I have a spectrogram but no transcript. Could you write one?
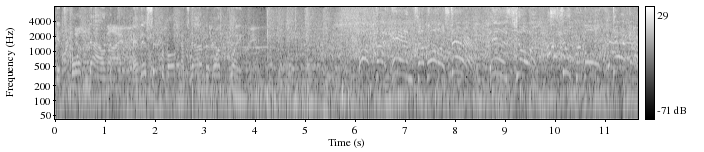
It's fourth down, and this Super Bowl comes down to one play. Off the hands of Wallace, there is your Super Bowl dagger.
